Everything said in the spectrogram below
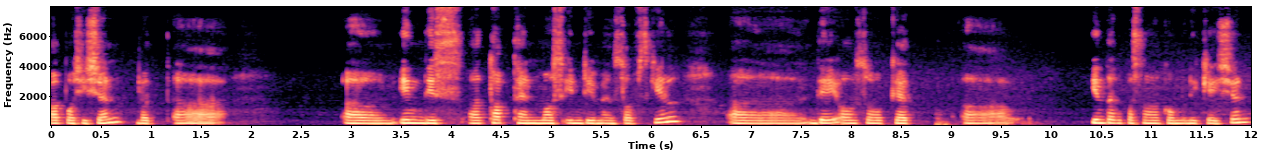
uh, position, but uh, um, in this uh, top 10 most in demand soft skill, uh, they also get uh, interpersonal communication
